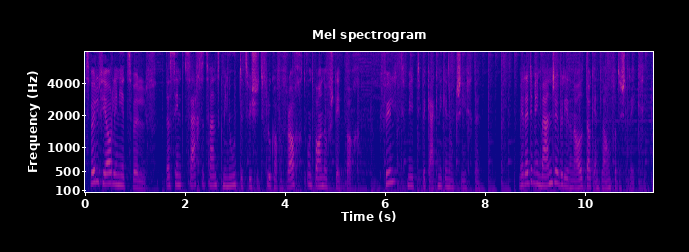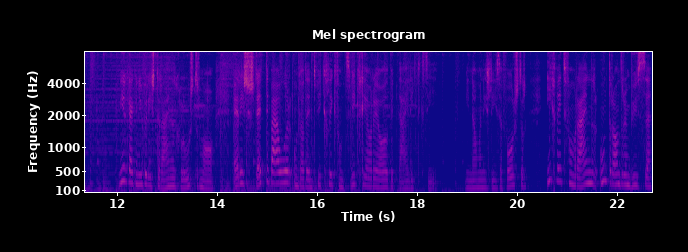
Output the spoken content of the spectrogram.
12 Jahre Linie 12. Das sind 26 Minuten zwischen Flughafen Fracht und Bahnhof Stettbach. Gefüllt mit Begegnungen und Geschichten. Wir reden mit Menschen über ihren Alltag entlang der Strecke. Mir gegenüber ist der Rainer Klostermann. Er ist Städtebauer und an der Entwicklung des Zwickli-Areal beteiligt. Gewesen. Mein Name ist Lisa Forster. Ich will vom Rainer unter anderem wissen,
